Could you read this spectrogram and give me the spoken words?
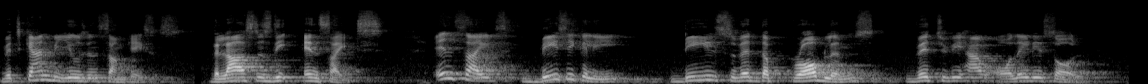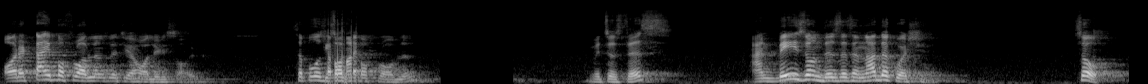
which can be used in some cases. The last is the insights. Insights basically deals with the problems which we have already solved or a type of problems which you have already solved. Suppose you solve a type of problem which is this. And based on this, there's another question. So,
